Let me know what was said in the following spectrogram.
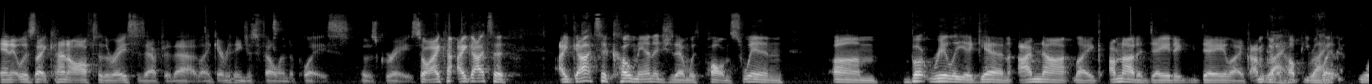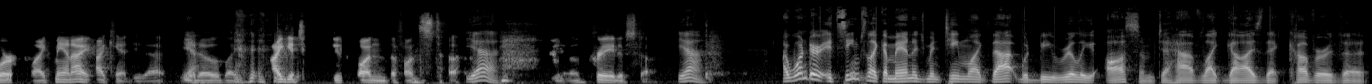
and it was like kind of off to the races after that. Like everything just fell into place. It was great. So I I got to I got to co-manage them with Paul and Swin. Um, but really, again, I'm not like I'm not a day to day like I'm going Right, to help you right. play work. Like, man, I I can't do that. Yeah. You know, like I get to do the fun the fun stuff. Yeah. You know, creative stuff. Yeah. I wonder, it seems like a management team like that would be really awesome to have like guys that cover the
